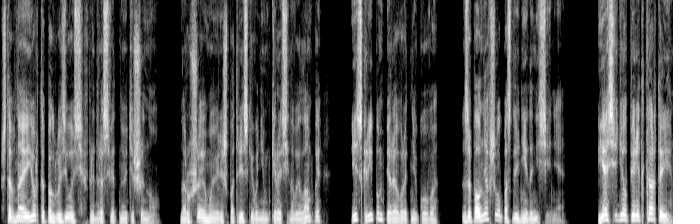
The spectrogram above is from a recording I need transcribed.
Штабная юрта погрузилась в предрассветную тишину, нарушаемую лишь потрескиванием керосиновой лампы и скрипом пера Воротникова, заполнявшего последние донесения. Я сидел перед картой,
